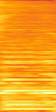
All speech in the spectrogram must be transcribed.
Bye.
